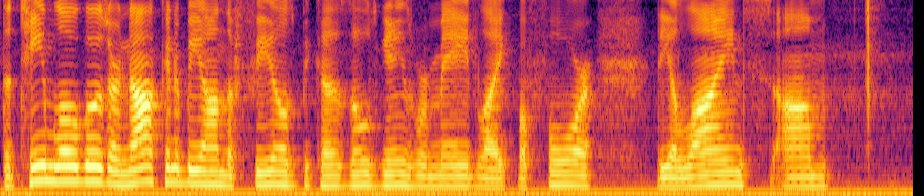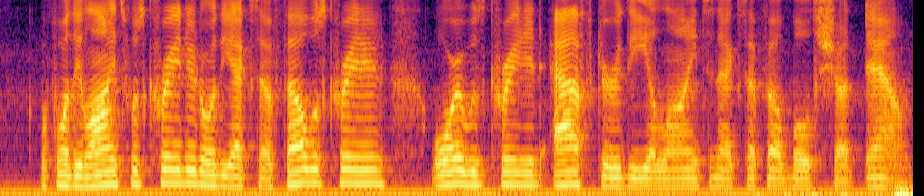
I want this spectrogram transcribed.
the team logos are not going to be on the fields because those games were made like before the Alliance, um, before the Alliance was created or the XFL was created, or it was created after the Alliance and XFL both shut down.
